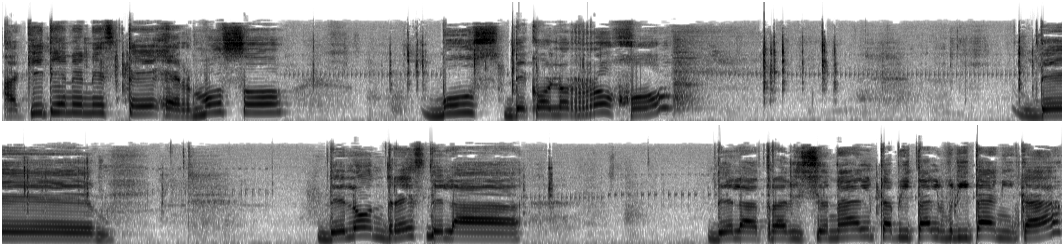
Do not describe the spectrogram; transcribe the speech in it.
aquí tienen este hermoso bus de color rojo de de Londres, de la de la tradicional capital británica.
